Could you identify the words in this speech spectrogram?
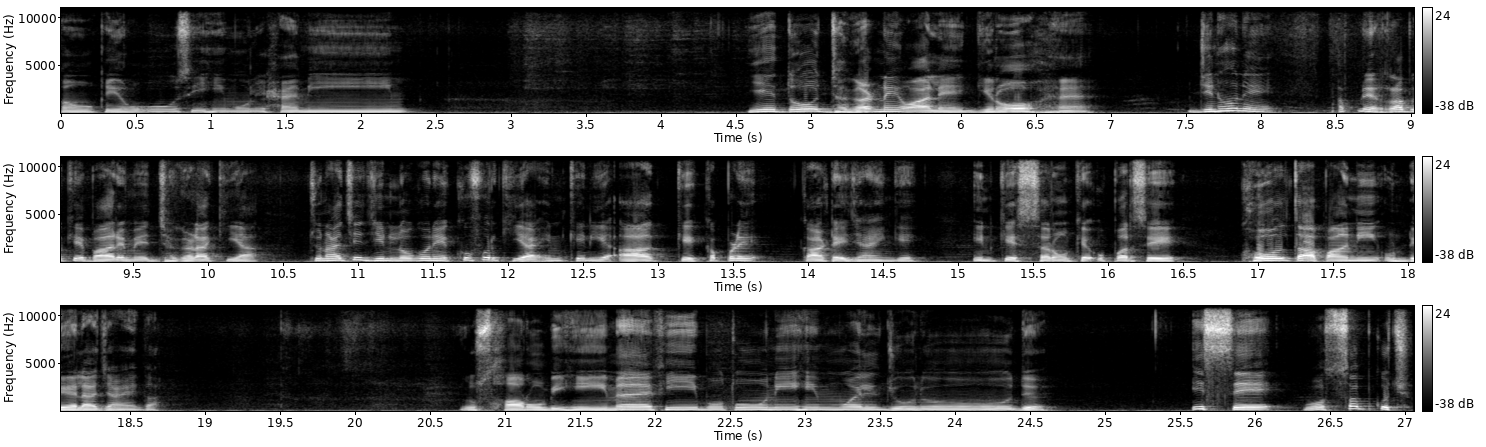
فوق رؤوسهم الحميم. یہ دو جھگڑنے والے گروہ ہیں جنہوں نے اپنے رب کے بارے میں جھگڑا کیا، چنانچہ جن لوگوں نے کفر کیا، ان کے لیے آگ کے کپڑے کاٹے جائیں گے۔ ان کے سروں کے اوپر سے کھولتا پانی انڈیلا جائے گا۔ والجلود۔ اس سے وہ سب کچھ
